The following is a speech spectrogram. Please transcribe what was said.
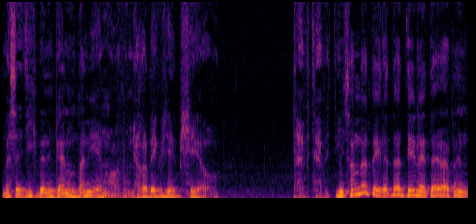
Mesela değil ki benim ben ondan yiyeyim abi bu ne kadar güzel bir şey ya. Tabii tabii. İnsanlar da öyle de derler de efendim,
